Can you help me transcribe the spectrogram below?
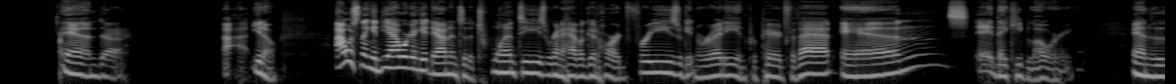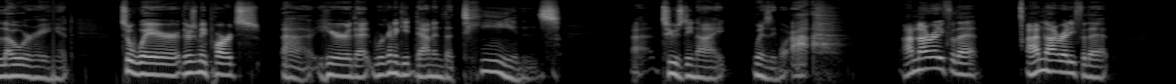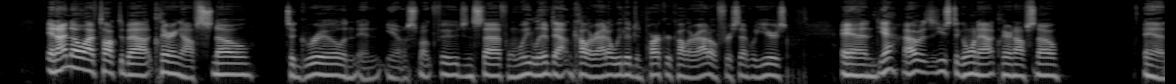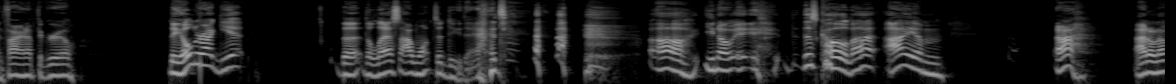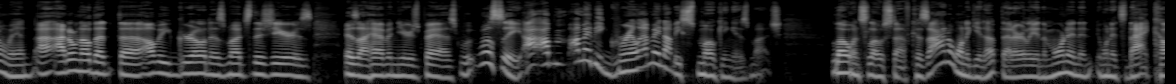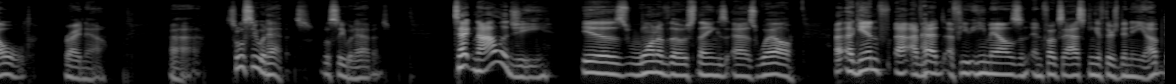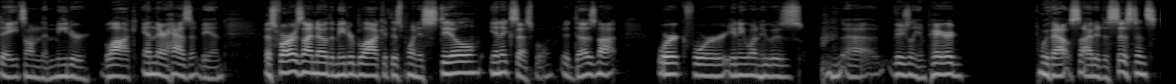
And, uh, I, you know, I was thinking, yeah, we're to get down into the 20s. We're to have a good hard freeze. We're getting ready and prepared for that. And eh, they keep lowering it and lowering it to where there's to be parts uh, here that we're going to get down in the teens uh, Tuesday night, Wednesday morning. I, I'm not ready for that. I'm not ready for that. And I know I've talked about clearing off snow to grill and, and you know smoke foods and stuff. When we lived out in Colorado, we lived in Parker, Colorado for several years. And yeah, I was used to going out, clearing off snow and firing up the grill. The older I get, the the less I want to do that. oh, you know, it, this cold, I I am ah I don't know, man. I, I don't know that uh, I'll be grilling as much this year as as I have in years past. We'll see. I, I, I may be grilling. I may not be smoking as much, low and slow stuff, because I don't want to get up that early in the morning and when it's that cold right now. Uh, so we'll see what happens. We'll see what happens technology is one of those things as well. Again, I've had a few emails and, and folks asking if there's been any updates on the Meater Block, and there hasn't been. As far as I know, the Meater Block at this point is still inaccessible. It does not work for anyone who is uh, visually impaired without sighted assistance.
